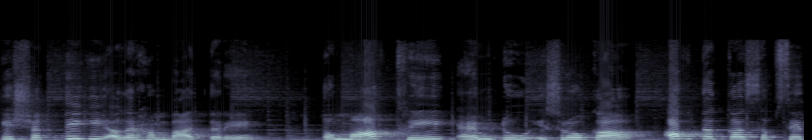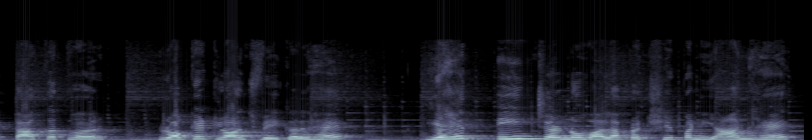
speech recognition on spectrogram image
की शक्ति की अगर हम बात करें तो mark three M two ISRO का अब तक का सबसे ताकतवर रॉकेट लॉन्च व्हीकल है। यह तीन चरणों वाला प्रक्षेपण यान है।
